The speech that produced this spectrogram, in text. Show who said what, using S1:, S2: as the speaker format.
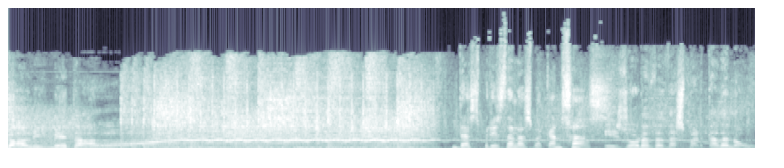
S1: Calimetal.
S2: Després de les vacances,
S1: És hora de despertar de nou.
